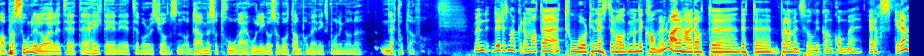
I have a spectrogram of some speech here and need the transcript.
av personlig lojalitet, det er jeg helt enig i til Boris Johnson. Og dermed så tror jeg hun ligger så godt an på meningsmålingene nettopp derfor. Men dere snakker om at det er to år til neste valg, men det kan vel være her at eh, dette parlamentsvalget kan komme raskere?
